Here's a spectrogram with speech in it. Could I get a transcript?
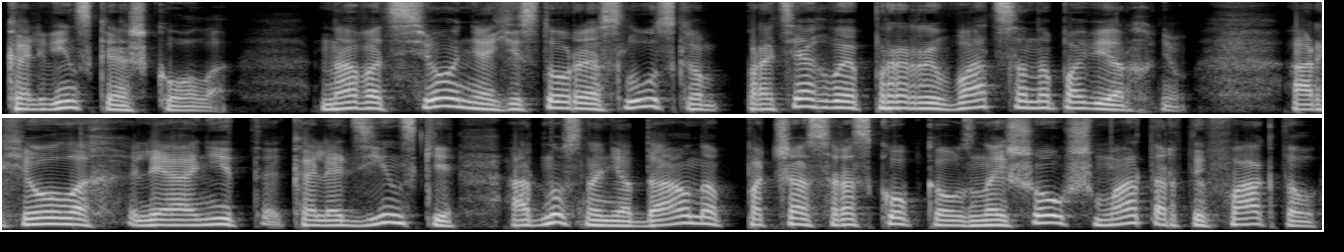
кальвінская школа. Нават сёння гісторыя слуцкам працягвае прарывацца на паверхню. Археолог Леонид Калядзінскі адносна нядаўна падчас раскопкаў знайшоў шмат артефактаў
